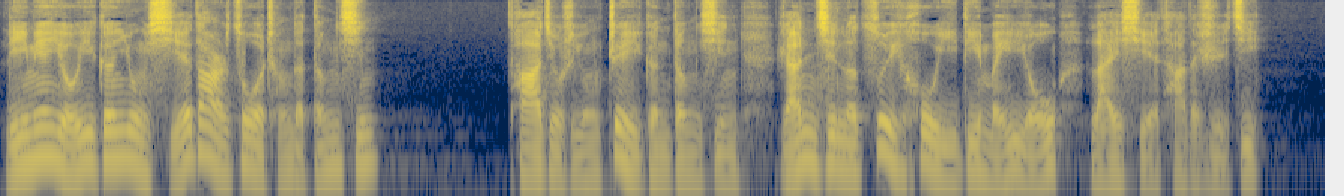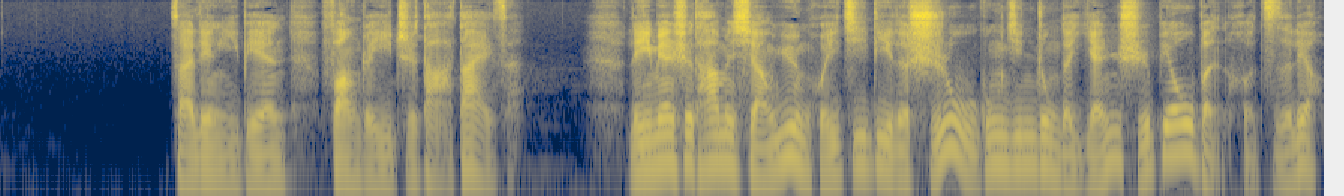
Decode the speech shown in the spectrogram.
里面有一根用鞋带做成的灯芯，他就是用这根灯芯燃尽了最后一滴煤油来写他的日记。在另一边放着一只大袋子，里面是他们想运回基地的十五公斤重的岩石标本和资料。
